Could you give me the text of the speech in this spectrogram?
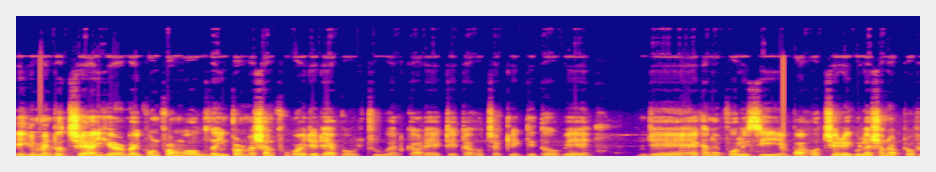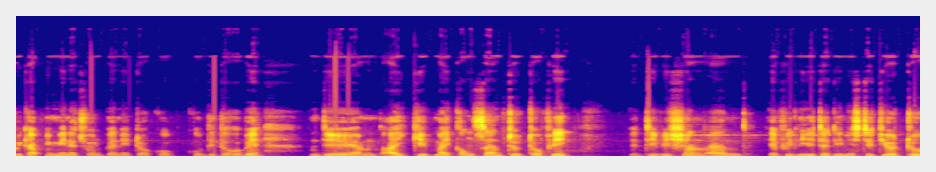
এগ্রিমেন্ট হচ্ছে I hereby confirm all the information provided above true and correct এটা হচ্ছে ক্লিক দিতে হবে যে এখানে পলিসি বা হচ্ছে রেগুলেশন অফ টপিক আপনি মেনে চলবেন এটাও দিতে হবে যে I keep my consent to TOPIK division and affiliated institute to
